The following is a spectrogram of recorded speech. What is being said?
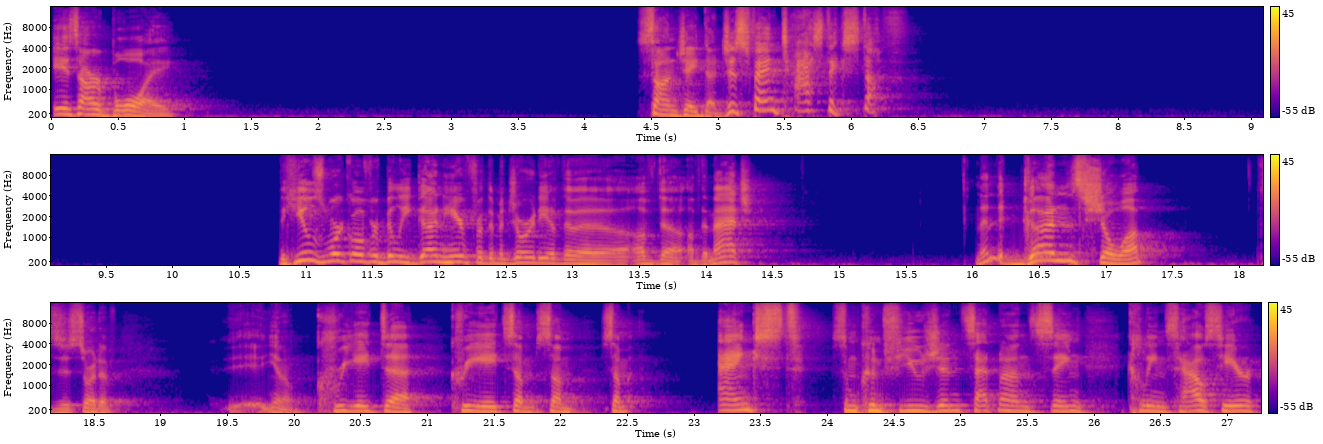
is our boy Sonjay Dutt. Just fantastic stuff. The heels work over Billy Gunn here for the majority of the of the of the match. And then the Gunns show up to sort of you know create uh, create some some some angst, some confusion. Satnam Singh cleans house here.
